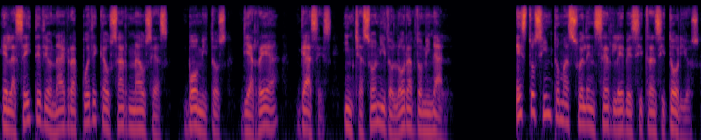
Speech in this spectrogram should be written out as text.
el aceite de onagra puede causar náuseas, vómitos, diarrea, gases, hinchazón y dolor abdominal. Estos síntomas suelen ser leves y transitorios,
